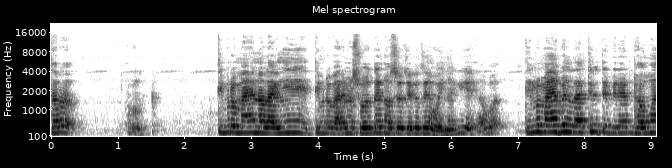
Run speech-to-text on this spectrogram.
तर तिम्रो माया नलाग्ने तिम्रो बारेमा सोच्दै नसोचेको चाहिँ होइन कि। अब तिम्रो माया पनि लाग्थ्यो त्यो बिराट ठाउँमा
